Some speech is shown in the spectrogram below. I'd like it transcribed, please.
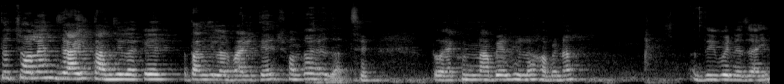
তো চলেন যাই তানজিলাকে, তানজিলার বাড়িতে। সন্ধ্যা হয়ে যাচ্ছে। তো এখন না বের হলে হবে না। দুই বোনে যাই।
